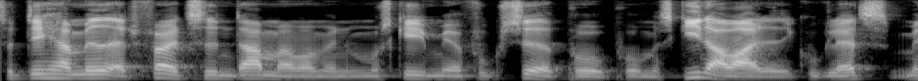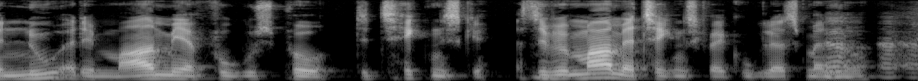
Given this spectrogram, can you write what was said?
Så det her med, at før i tiden, der var man måske mere fokuseret på, på maskinarbejdet i Google Ads, men nu er det meget mere fokus på det tekniske. Altså det bliver meget mere teknisk, hvad Google Ads man ja, nu. Ja, ja.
